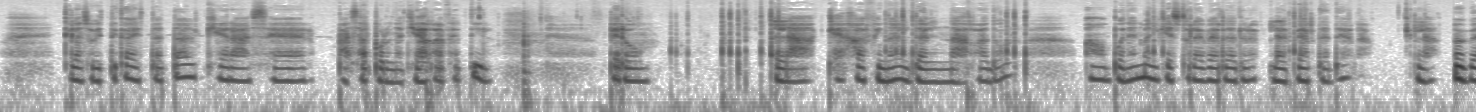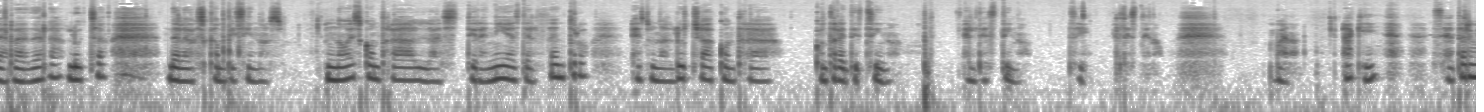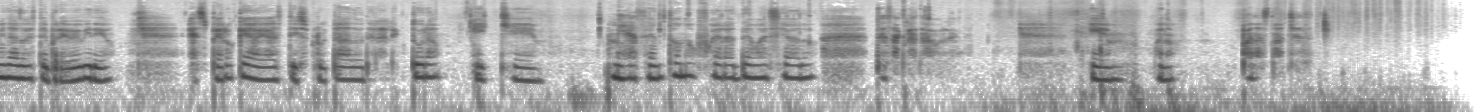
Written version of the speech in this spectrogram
que la sofística estatal quiera hacer pasar por una tierra fértil. Pero la queja final del narrador Ah, pone en manifiesto la verdadera, la verdadera, la verdadera lucha de los campesinos. No es contra las tiranías del centro, es una lucha contra, contra el destino. El destino, sí, el destino. Bueno, aquí se ha terminado este breve video. Espero que hayas disfrutado de la lectura y que mi acento no fuera demasiado desagradable. Y bueno, buenas noches.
